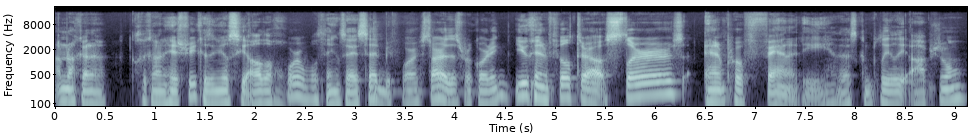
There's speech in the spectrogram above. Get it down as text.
I'm not going to click on history because then you'll see all the horrible things I said before I started this recording. You can filter out slurs and profanity. That's completely optional.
